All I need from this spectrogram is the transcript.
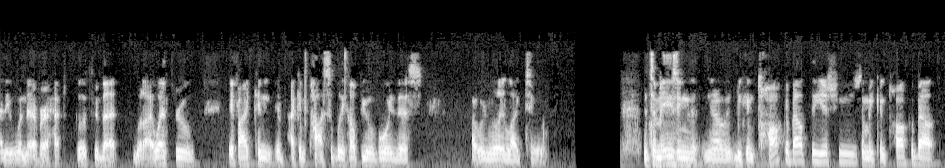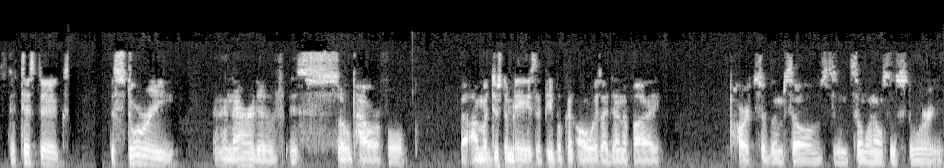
anyone to ever have to go through that, what I went through. If I can, if I can possibly help you avoid this, I would really like to. It's amazing that, you know, we can talk about the issues and we can talk about statistics. The story and the narrative is so powerful uh, I'm just amazed that people can always identify parts of themselves in someone else's story.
